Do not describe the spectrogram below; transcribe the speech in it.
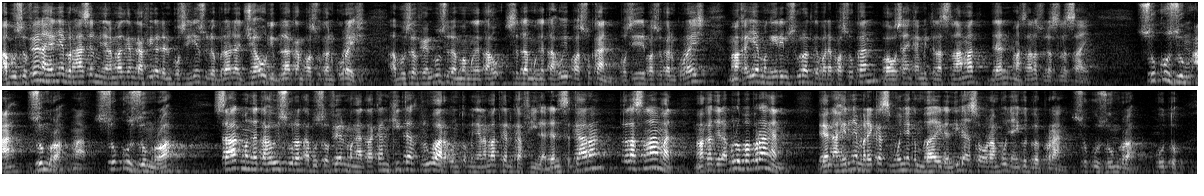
Abu Sufyan akhirnya berhasil menyelamatkan kafilah dan posisinya sudah berada jauh di belakang pasukan Quraisy. Abu Sufyan pun sudah mengetahui, sudah mengetahui pasukan, posisi pasukan Quraisy, maka ia mengirim surat kepada pasukan bahwasanya kami telah selamat dan masalah sudah selesai. Suku Zum'ah, Zumrah, maaf, suku Zumrah saat mengetahui surat Abu Sufyan mengatakan kita keluar untuk menyelamatkan kafilah dan sekarang telah selamat maka tidak perlu peperangan dan akhirnya mereka semuanya kembali dan tidak seorang pun yang ikut berperang suku Zumrah utuh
